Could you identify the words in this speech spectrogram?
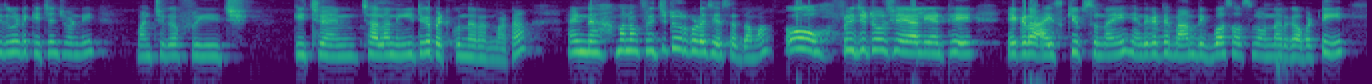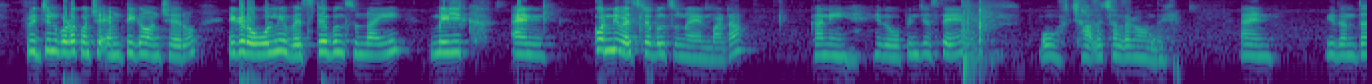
ఇదిగోండి కిచెన్ చూడండి. మంచిగా ఫ్రిడ్జ్ కిచెన్ చాలా నీట్గా పెట్టుకున్నారనమాట అండ్ మనం ఫ్రిడ్జ్ టూర్ కూడా చేసేద్దామా? ఓ ఫ్రిడ్జ్ టూర్ చేయాలి అంటే ఇక్కడ ఐస్ క్యూబ్స్ ఉన్నాయి. ఎందుకంటే మ్యామ్ బిగ్ బాస్ హౌస్లో ఉన్నారు కాబట్టి ఫ్రిడ్జ్ని కూడా కొంచెం ఎంటీగా ఉంచారు. ఇక్కడ ఓన్లీ వెజిటేబుల్స్ ఉన్నాయి మిల్క్ అండ్ కొన్ని వెజిటేబుల్స్ ఉన్నాయన్నమాట. కానీ ఇది ఓపెన్ చేస్తే ఓ చాలా చల్లగా ఉంది. అండ్ ఇదంతా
